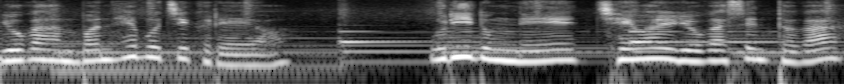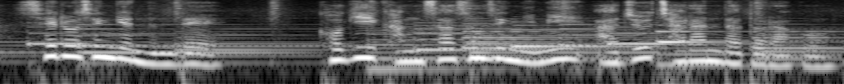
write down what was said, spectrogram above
요가 한번 해보지 그래요. 우리 동네에 재활 요가 센터가 새로 생겼는데 거기 강사 선생님이 아주 잘한다더라고.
